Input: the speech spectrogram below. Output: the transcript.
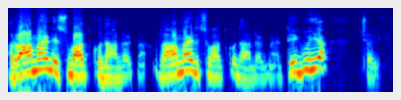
रामायण इस बात को ध्यान रखना, रामायण इस बात को ध्यान रखना। ठीक भैया? चलिए।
